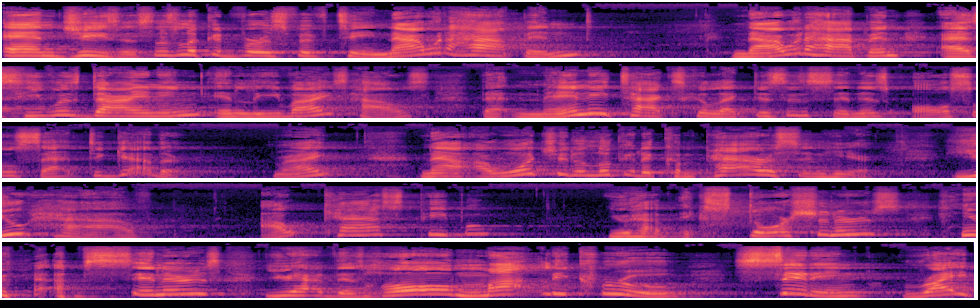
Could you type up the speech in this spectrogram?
and Jesus. Let's look at verse 15. Now it happened. Now it happened as he was dining in Levi's house that many tax collectors and sinners also sat together, right? Now I want you to look at a comparison here. You have outcast people, you have extortioners, you have sinners, you have this whole motley crew sitting right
